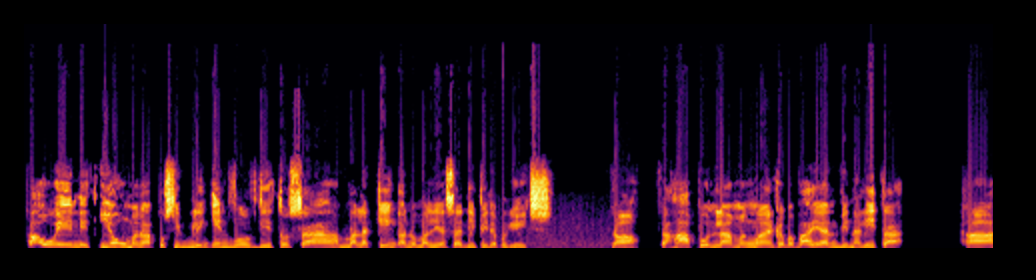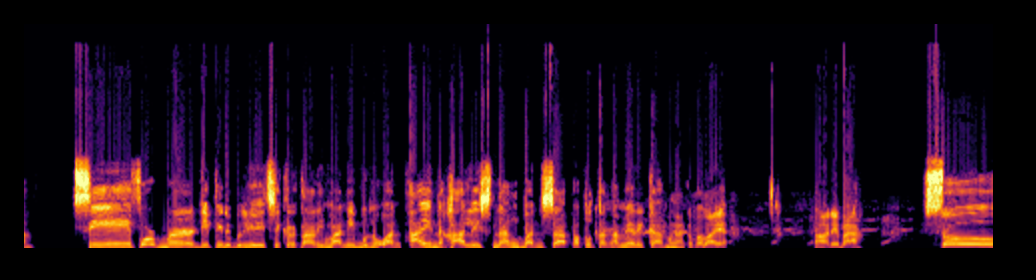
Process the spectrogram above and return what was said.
pauwiin yung mga posibleng involved dito sa malaking anomalya sa DPWH. Oh, kahapon lamang mga kababayan, binalita, ah, si former DPWH Secretary Manny Bunuan ay nakaalis ng bansa papuntang Amerika, mga kababayan. Ah, di ba? So,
